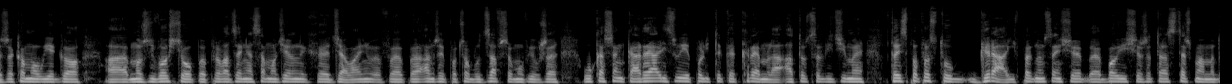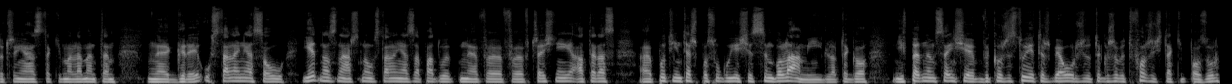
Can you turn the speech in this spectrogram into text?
rzekomą jego możliwością prowadzenia samodzielnych działań. Andrzej Poczobut zawsze mówił, że Łukaszenka realizuje politykę Kremla, a to, co widzimy, to jest po prostu gra i w pewnym sensie e, boję się, że teraz też mamy do czynienia z takim elementem e, gry. Ustalenia są jednoznaczne, ustalenia zapadły w, w, wcześniej, a teraz e, Putin też posługuje się symbolami i dlatego i w pewnym sensie wykorzystuje też Białoruś do tego, żeby tworzyć taki pozór.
